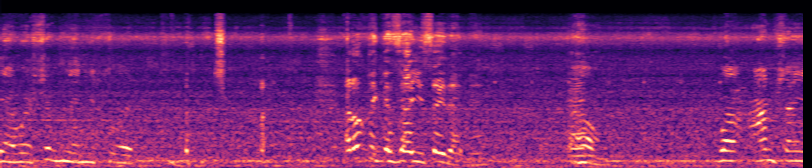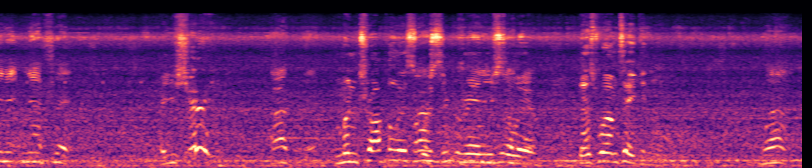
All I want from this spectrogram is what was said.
Yeah, where Superman used to live. I don't think that's how you say that, man. Oh. Well, I'm saying it and that's it. Are you sure? Okay. Metropolis, where Superman used to live. That's where I'm taking you. Wow.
